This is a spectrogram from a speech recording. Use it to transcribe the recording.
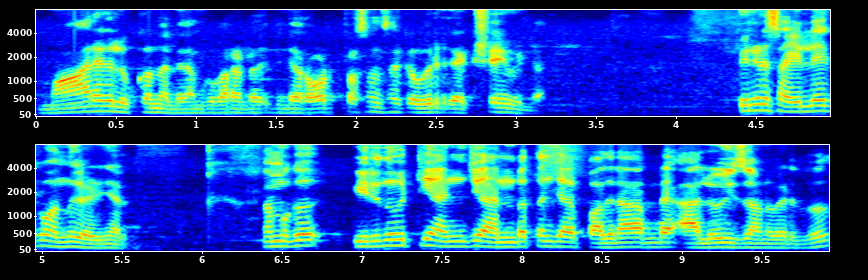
മാരക ലുക്കെന്നല്ലേ നമുക്ക് പറയേണ്ടത്. ഇതിന്റെ റോഡ് പ്രസൻസ് ഒക്കെ ഒരു രക്ഷയുമില്ല. പിന്നീട് സൈഡിലേക്ക് വന്നു കഴിഞ്ഞാൽ നമുക്ക് ഇരുന്നൂറ്റി അഞ്ച് അൻപത്തഞ്ച് പതിനാറിന്റെ അലോയിസാണ് വരുന്നത്.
